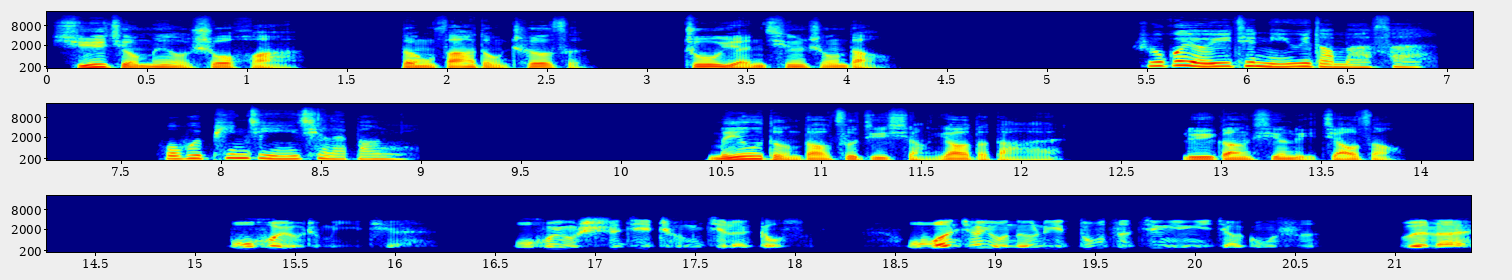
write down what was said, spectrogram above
许久没有说话，等发动车子，朱元轻声道：“如果有一天你遇到麻烦，我会拼尽一切来帮你。”没有等到自己想要的答案，吕刚心里焦躁。不会有这么一天，我会用实际成绩来告诉你，我完全有能力独自经营一家公司，未来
